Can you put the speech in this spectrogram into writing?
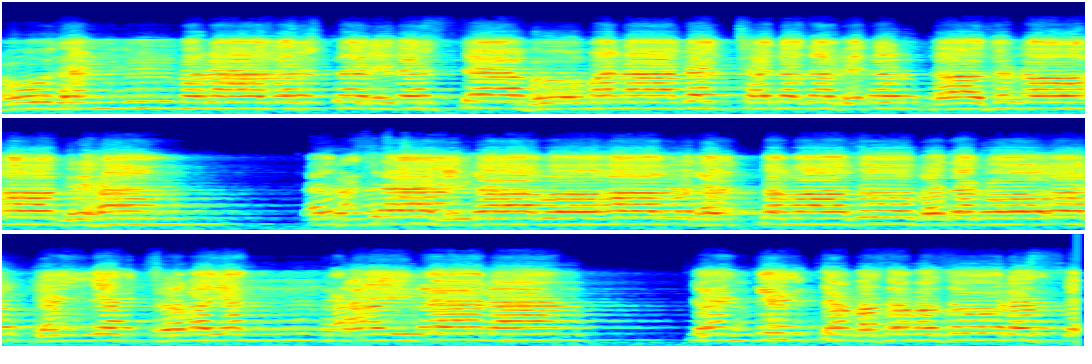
सौधन्वनादस्तरितश्च भूमना गच्छदविदर्धासुको गृहम् तत्रावो आवृधत्तमासो बदगोर्जम् यच्छ्रवयम् यञ्चिच्चमसमसूरस्य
